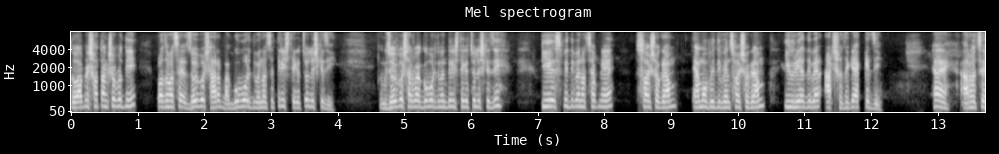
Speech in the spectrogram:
তো আপনি শতাংশ প্রতি প্রথম হচ্ছে জৈব সার বা গোবর দিবেন হচ্ছে তিরিশ থেকে চল্লিশ কেজি। জৈব সার বা গোবর দিবেন তিরিশ থেকে চল্লিশ কেজি। টিএসপি দিবেন হচ্ছে আপনি ছয়শো গ্রাম এমওপি দিবেন ছয়শো গ্রাম, ইউরিয়া দিবেন আটশো থেকে এক কেজি। হ্যাঁ আর হচ্ছে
